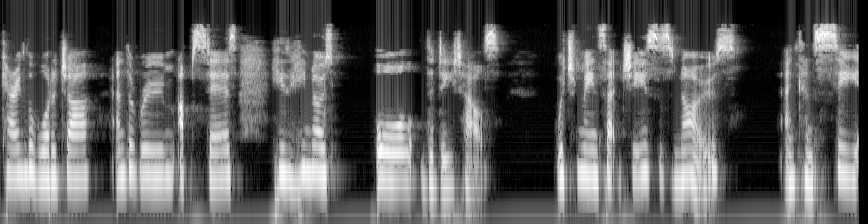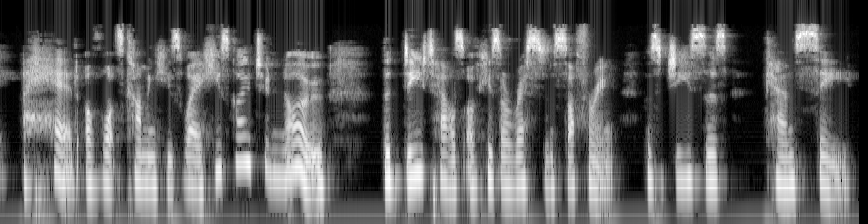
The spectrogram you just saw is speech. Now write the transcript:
carrying the water jar, and the room upstairs. He, he knows all the details, which means that Jesus knows and can see ahead of what's coming his way. He's going to know the details of his arrest and suffering because Jesus can see,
